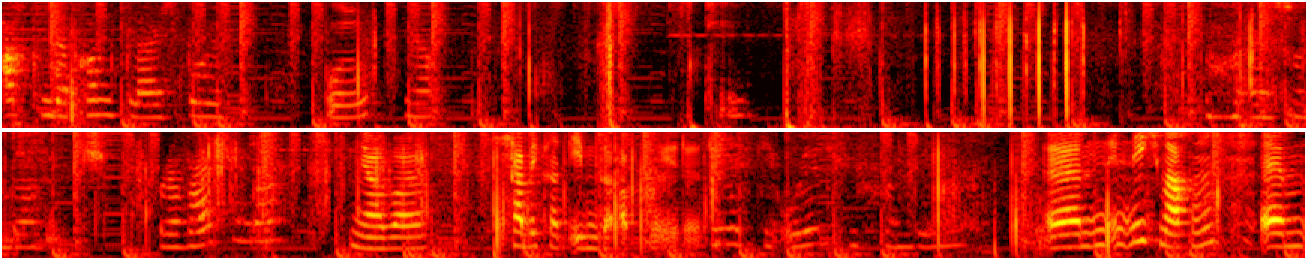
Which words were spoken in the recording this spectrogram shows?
18. Da kommt gleich Bull. Bull. Ja. Okay. Ist schon da. Oder war er schon da? Ja, weil ich habe gerade eben geupgradet. Wie ist die Ulti von dem? Ähm, nicht machen. Ähm,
